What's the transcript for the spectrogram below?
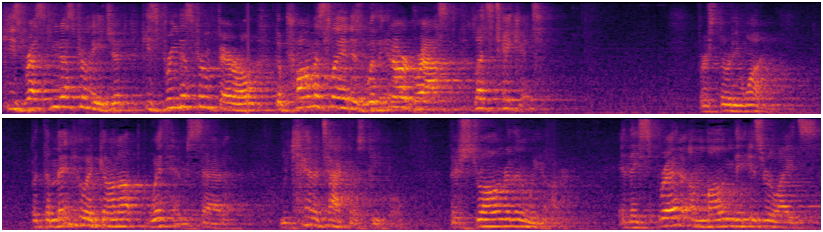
He's rescued us from Egypt. He's freed us from Pharaoh. The promised land is within our grasp. Let's take it. Verse 31. But the men who had gone up with him said, We can't attack those people. They're stronger than we are. And they spread among the Israelites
